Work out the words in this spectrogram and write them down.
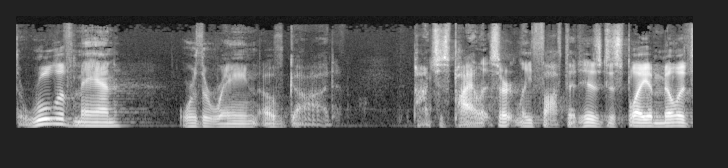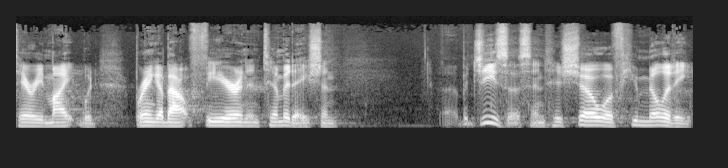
the rule of man or the reign of God. Pontius Pilate certainly thought that his display of military might would bring about fear and intimidation. Uh, but Jesus and his show of humility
